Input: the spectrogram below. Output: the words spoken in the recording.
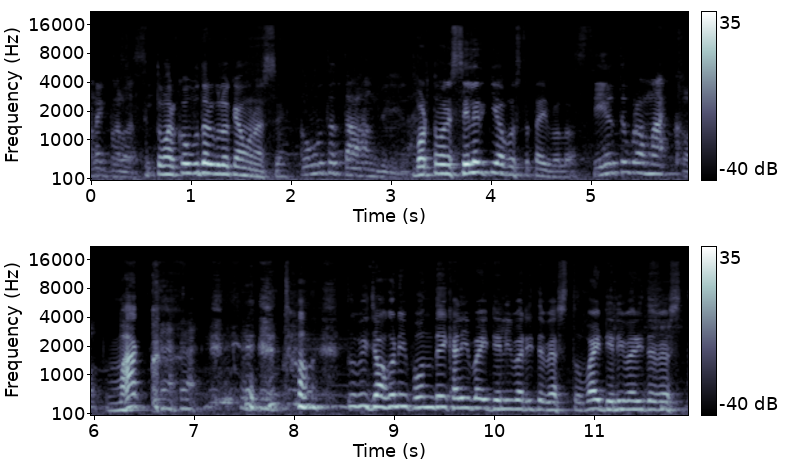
অনেক ভালো আছি। তোমার কেমন আছে? কবুতর তো আলহামদুলিল্লাহ। বর্তমানে সেলের কি অবস্থা তাই বলো। সেল তো পুরো মাখন তুমি যখনই ফোন দেই খালি ভাই ডেলিভারিতে ব্যস্ত ভাই ডেলিভারিতে ব্যস্ত।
